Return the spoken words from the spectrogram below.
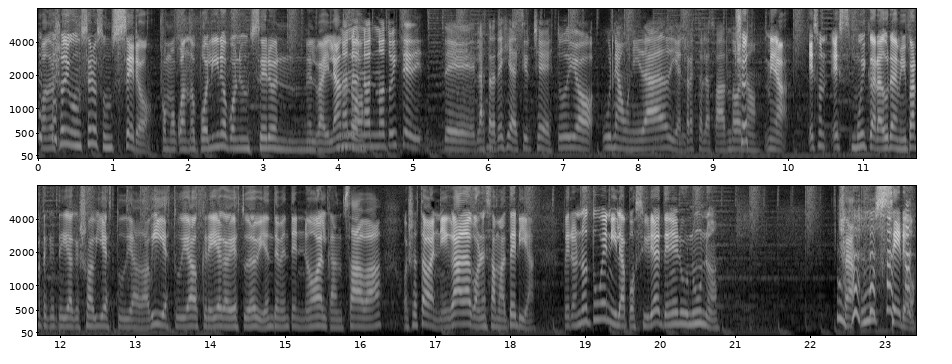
Cuando yo digo un cero es un cero, como cuando Polino pone un cero en el bailando. No, no, no, no tuviste de, de la estrategia de decir, che, estudio una unidad y el resto las abandono. Mira, es, un- es muy caradura de mi parte que te diga que yo había estudiado. Había estudiado, creía que había estudiado, evidentemente no alcanzaba. O yo estaba negada con esa materia. Pero no tuve ni la posibilidad de tener un 1. O sea, un cero.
